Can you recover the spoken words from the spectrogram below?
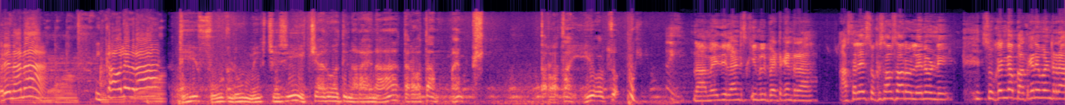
అరే నానా ఇంకా అవలేదురా అది ఫుడ్లో మిక్స్ చేసి ఇచ్చారు అది నారాయణ. తర్వాత తర్వాత ఈ ఆల్సో నా మీద ఇలాంటి స్కీములు పెట్టకండి రా అసలే సుఖ సంసారం లేనోడిని సుఖంగా బతకనివ్వండి రా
